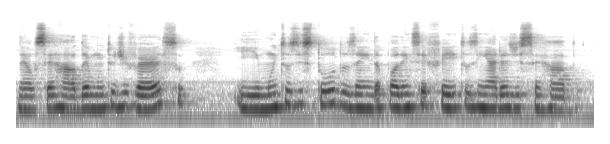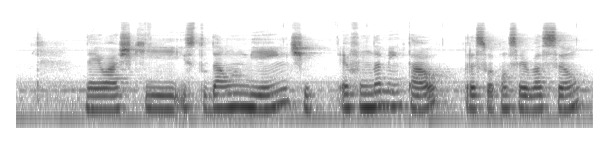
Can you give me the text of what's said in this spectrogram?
Né? O cerrado é muito diverso e muitos estudos ainda podem ser feitos em áreas de cerrado. Né? Eu acho que estudar um ambiente é fundamental para sua conservação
